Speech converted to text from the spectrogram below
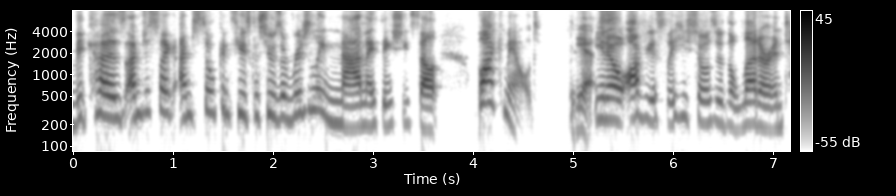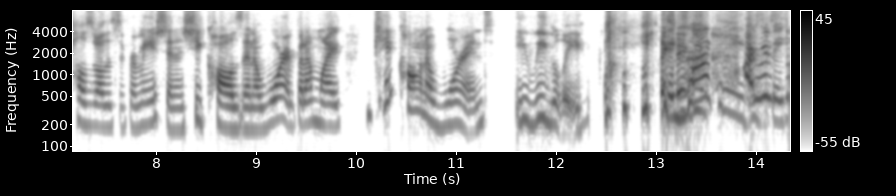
because I'm just like I'm so confused because she was originally mad and I think she felt blackmailed Yes. you know, obviously he shows her the letter and tells her all this information and she calls in a warrant. But I'm like, you can't call in a warrant illegally. like, I exactly. I just was based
